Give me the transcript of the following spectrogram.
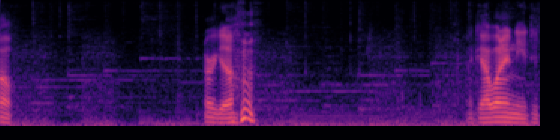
Oh. There we go. I got what I needed.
